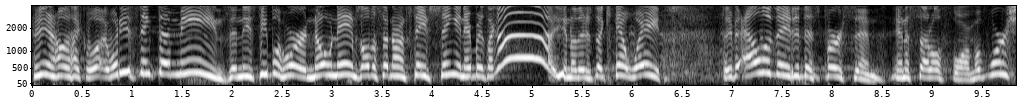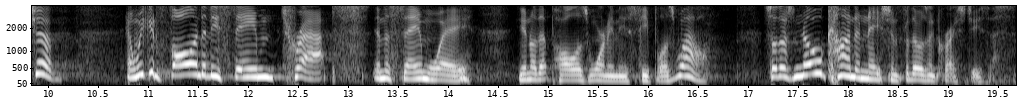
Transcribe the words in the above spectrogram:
You know, like, what, what do you think that means? And these people who are no names all of a sudden are on stage singing, everybody's like, ah, you know, they're just like, can't wait. They've elevated this person in a subtle form of worship. And we can fall into these same traps in the same way, you know, that Paul is warning these people as well. So there's no condemnation for those in Christ Jesus.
